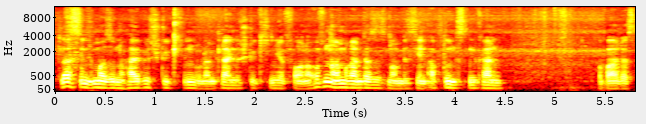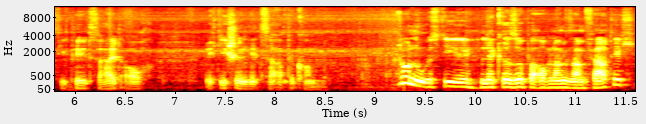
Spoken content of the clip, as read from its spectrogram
Ich lasse ihn immer so ein halbes Stückchen oder ein kleines Stückchen hier vorne offen am Rand, dass es noch ein bisschen abdunsten kann. Aber dass die Pilze halt auch richtig schön Hitze abbekommen. So, nun ist die leckere Suppe auch langsam fertig.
